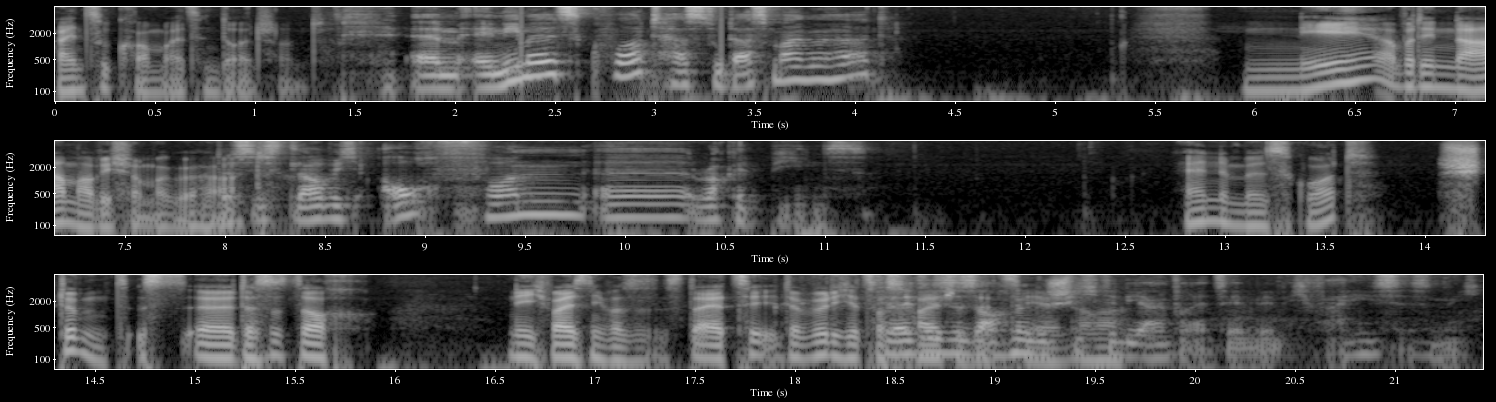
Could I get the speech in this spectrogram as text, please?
reinzukommen als in Deutschland. Ähm, Animal Squad, hast du das mal gehört? Nee, aber den Namen habe ich schon mal gehört. Das ist, glaube ich, auch von äh, Rocket Beans. Animal Squad. Stimmt, ist, äh, das ist doch. Nee, ich weiß nicht, was es ist. Da, erzähl, da würde ich jetzt was Vielleicht ist Falsches es auch erzählen. eine Geschichte, aber- die einfach erzählt wird. Ich weiß es nicht.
